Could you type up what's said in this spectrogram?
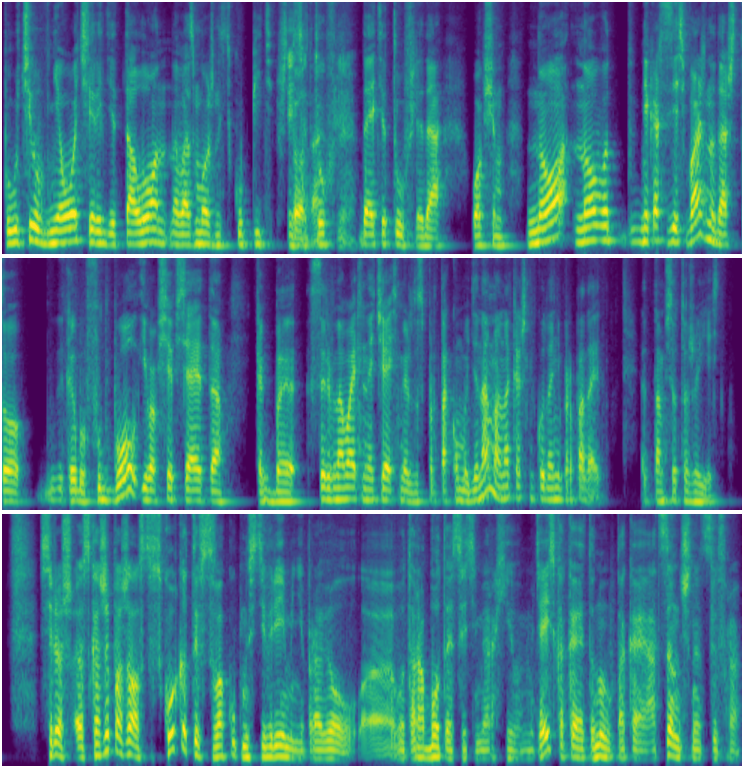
получил вне очереди талон на возможность купить что-то. Эти туфли. Да, эти туфли, да. В общем, но, но вот мне кажется, здесь важно, да, что как бы футбол и вообще вся эта как бы соревновательная часть между Спартаком и Динамо, она, конечно, никуда не пропадает. Это там все тоже есть. Сереж, э, скажи, пожалуйста, сколько ты в совокупности времени провел, э, вот работая с этими архивами? У тебя есть какая-то, ну, такая оценочная цифра?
